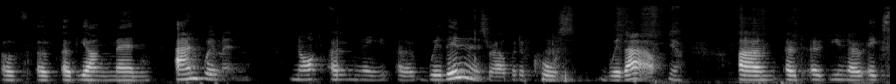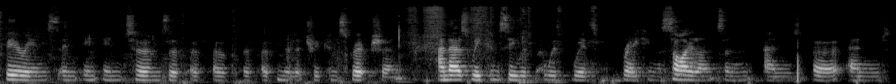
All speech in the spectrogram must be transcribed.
of, of, of, young men and women, not only uh, within Israel but of course without. Yeah. Um, a, a, you know, experience in, in, in terms of, of, of, of, military conscription, and as we can see with, with, with breaking the silence and and uh, and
